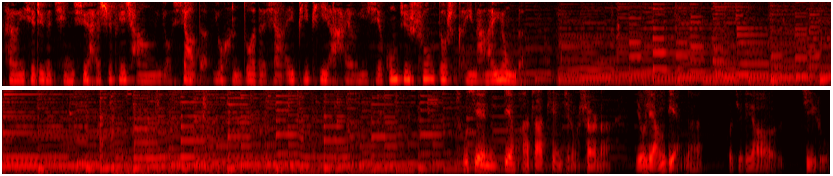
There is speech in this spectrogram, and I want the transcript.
还有一些这个情绪，还是非常有效的。有很多的像 A P P 啊，还有一些工具书，都是可以拿来用的。出现电话诈骗这种事儿呢，有两点呢，我觉得要记住。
